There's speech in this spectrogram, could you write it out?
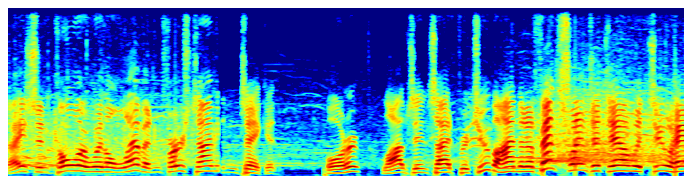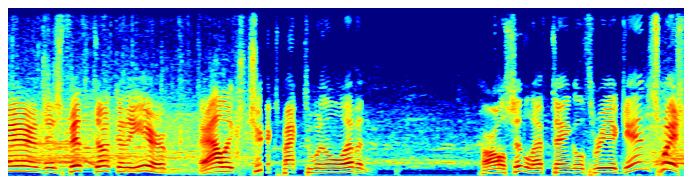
Dyson Koehler with 11. First time he didn't take it. Porter lobs inside for two. Behind the defense, slams it down with two hands. His fifth dunk of the year. Alex Chicks back to an 11. Carlson, left angle three again. Swish.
